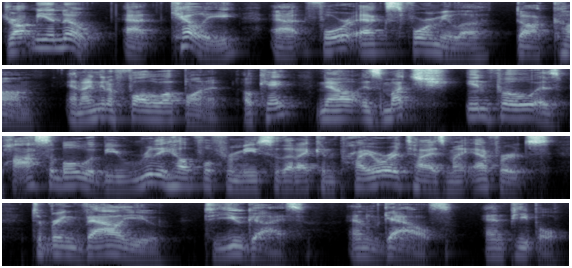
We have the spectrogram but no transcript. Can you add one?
Drop me a note at kelly at 4xformula.com and I'm going to follow up on it, okay? Now, as much info as possible would be really helpful for me so that I can prioritize my efforts to bring value to you guys and gals and people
